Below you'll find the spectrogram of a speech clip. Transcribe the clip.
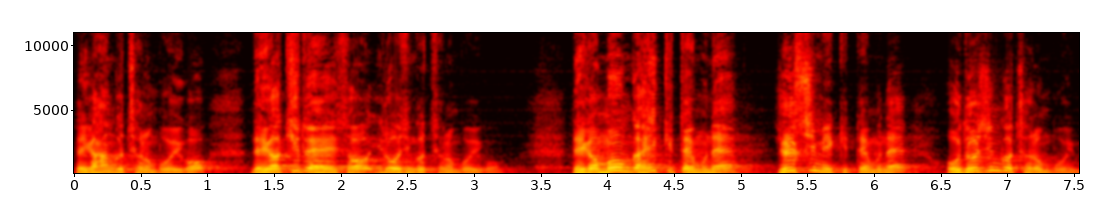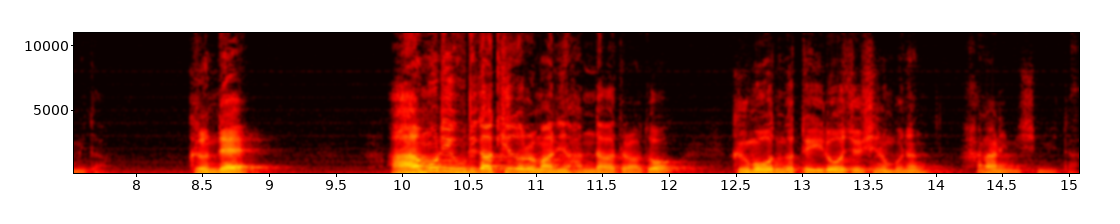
내가 한 것처럼 보이고 내가 기도해서 이루어진 것처럼 보이고 내가 뭔가 했기 때문에 열심히 했기 때문에 얻어진 것처럼 보입니다. 그런데 아무리 우리가 기도를 많이 한다 하더라도 그 모든 것들이 이루어 주시는 분은 하나님이십니다.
